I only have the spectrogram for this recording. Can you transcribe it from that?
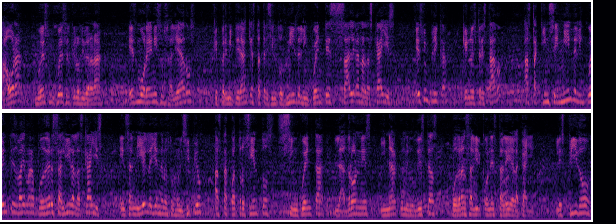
Ahora no es un juez el que los liberará, es Morena y sus aliados que permitirán que hasta 300 mil delincuentes salgan a las calles. Eso implica que en nuestro estado hasta 15 mil delincuentes vayan a poder salir a las calles. En San Miguel de Allende, nuestro municipio, hasta 450 ladrones y narcomenudistas podrán salir con esta ley a la calle. Les pido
